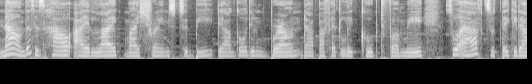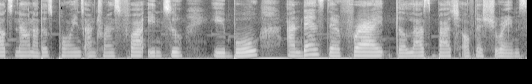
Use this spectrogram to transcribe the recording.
now this is how i like my shrimps to be. They are golden brown. They are perfectly cooked for me. So i have to take it out now at this point and transfer into a bowl and then stir fry the last batch of the shrimps.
